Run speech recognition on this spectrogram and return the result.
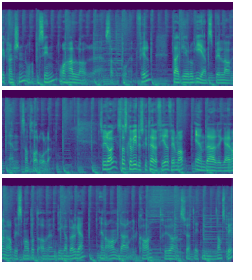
Kvikk og appelsinen og heller eh, sette på en film der geologien spiller en sentral rolle. Så i dag så skal vi diskutere fire filmer. En der Geiranger blir smadret av en diger bølge. En annen der en vulkan truer en søt liten landsby.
